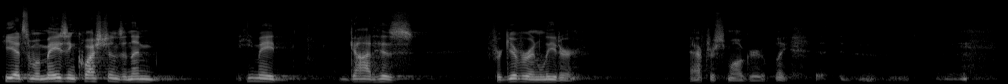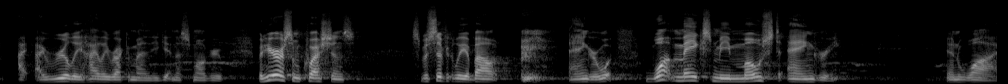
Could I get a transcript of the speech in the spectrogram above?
he had some amazing questions, and then he made God his forgiver and leader after small group. Like, I, I really highly recommend you get in a small group. But here are some questions specifically about anger. What, what makes me most angry and why?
